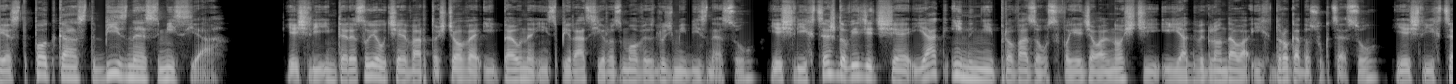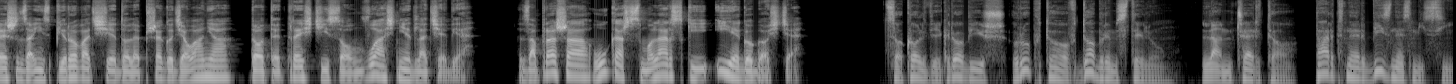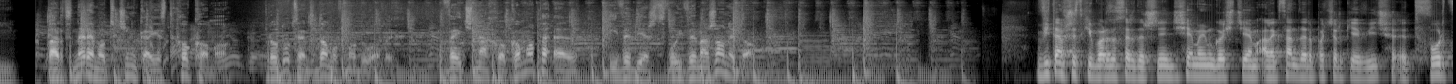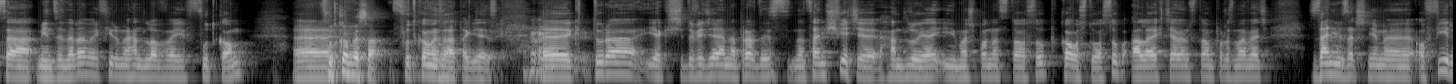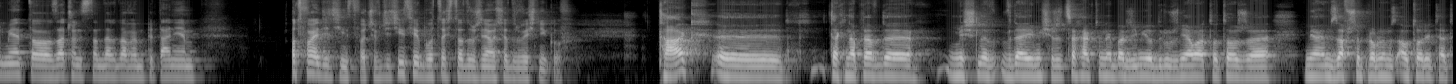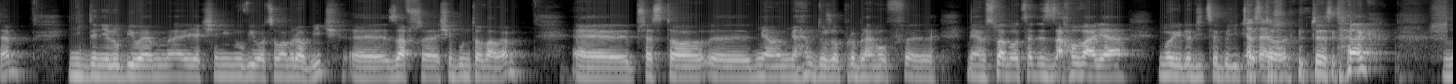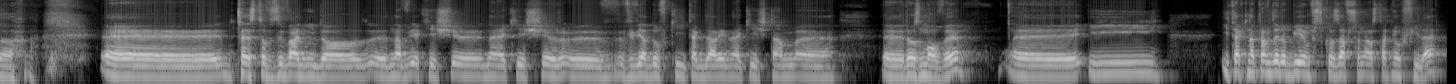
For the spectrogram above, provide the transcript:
jest podcast Biznes Misja. Jeśli interesują Cię wartościowe i pełne inspiracji rozmowy z ludźmi biznesu, jeśli chcesz dowiedzieć się, jak inni prowadzą swoje działalności i jak wyglądała ich droga do sukcesu, jeśli chcesz zainspirować się do lepszego działania, to te treści są właśnie dla Ciebie. Zaprasza Łukasz Smolarski i jego goście. Cokolwiek robisz, rób to w dobrym stylu. Lancerto, partner biznes misji. Partnerem odcinka jest Hokomo, producent domów modułowych. Wejdź na hokomo.pl i wybierz swój wymarzony dom. Witam wszystkich bardzo serdecznie. Dzisiaj moim gościem Aleksander Pociorkiewicz, twórca międzynarodowej firmy handlowej Foodcom. Foodcom SA. Foodcom SA, tak jest. E, która, jak się dowiedziałem, naprawdę jest na całym świecie handluje i masz ponad 100 osób, koło 100 osób, ale chciałem z Tobą porozmawiać Zanim zaczniemy o firmie, to zacząć standardowym pytaniem o Twoje dzieciństwo. Czy w dzieciństwie było coś, co odróżniało się od rówieśników? Tak. Yy, tak naprawdę myślę, wydaje mi się, że cecha, która najbardziej mi odróżniała, to to, że miałem zawsze problem z autorytetem. Nigdy nie lubiłem, jak się mi mówiło, co mam robić. Yy, zawsze się buntowałem. E, przez to e, miałem, miałem dużo problemów, e, miałem słabe oceny z zachowania. Moi rodzice byli ja często, często tak? No. Często wzywani do, na, jakieś, na jakieś wywiadówki i tak dalej, na jakieś tam rozmowy. I, I tak naprawdę robiłem wszystko zawsze na ostatnią chwilę.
